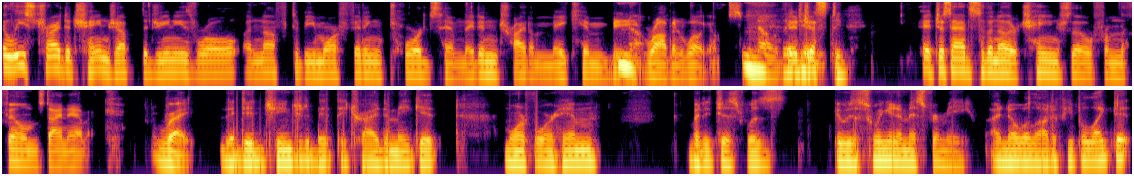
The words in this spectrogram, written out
at least tried to change up the genie's role enough to be more fitting towards him. They didn't try to make him be No. Robin Williams. No, they It didn't. just- They- It just adds to the another change though from the film's dynamic. right. They did change it a bit. They tried to make it more for him, but it just was it was a swing and a miss for me. I know a lot of people liked it,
